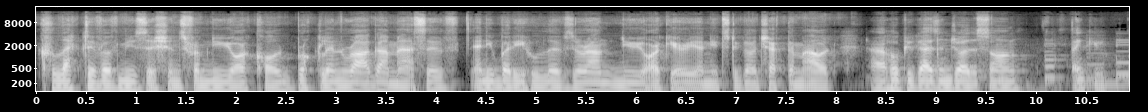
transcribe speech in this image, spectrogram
collective of musicians from New York called Brooklyn Raga Massive. Anybody who lives around the New York area needs to go check them out. I hope you guys enjoy the song. Thank you.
